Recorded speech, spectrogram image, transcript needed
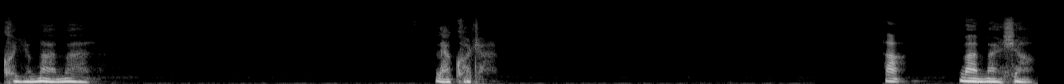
可以慢慢来扩展，啊，慢慢向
